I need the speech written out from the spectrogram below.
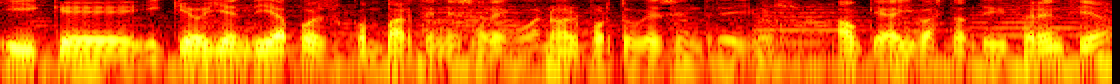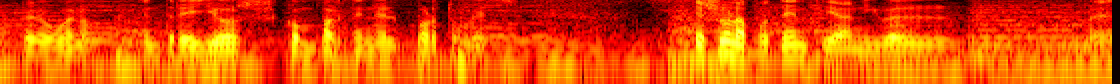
Y que, y que hoy en día pues comparten esa lengua, ¿no? El portugués entre ellos. Aunque hay bastante diferencia, pero bueno, entre ellos comparten el portugués. Es una potencia a nivel eh,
